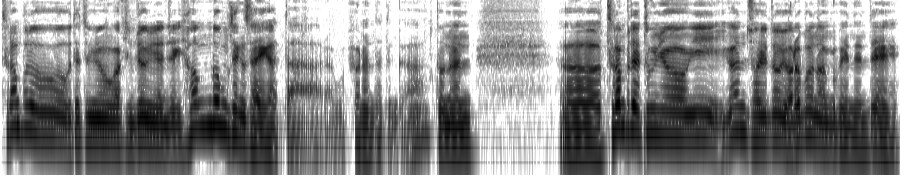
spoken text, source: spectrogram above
트럼프 대통령과 김정은 위원장이 형 동생 사이 같다라고 표현한다든가 또는 어 트럼프 대통령이 이건 저희도 여러 번 언급했는데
